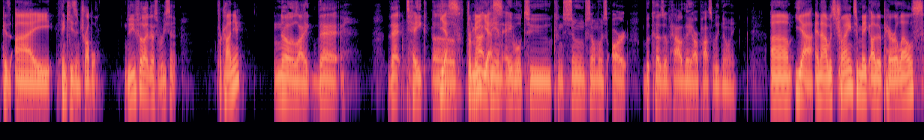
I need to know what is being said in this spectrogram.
because I think he's in trouble. Do you feel like that's recent? For Kanye? No, like that that take of Yes, for me, not yes. being able to consume someone's art because of how they are possibly doing. Um, yeah, and I was trying to make other parallels.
